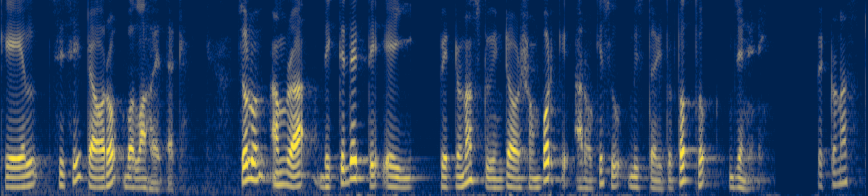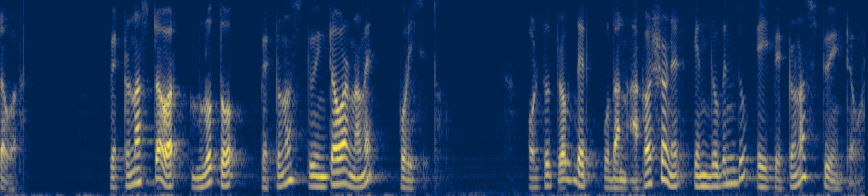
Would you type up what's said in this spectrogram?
কেএলসিসি টাওয়ারও বলা হয়ে থাকে চলুন আমরা দেখতে দেখতে এই পেট্রোনাস টুইন টাওয়ার সম্পর্কে আরও কিছু বিস্তারিত তথ্য জেনে নিই। পেট্রোনাস টাওয়ার পেট্রোনাস টাওয়ার মূলত পেট্রোনাস টুইন টাওয়ার নামে পরিচিত। পর্যটকদের প্রধান আকর্ষণের কেন্দ্রবিন্দু এই পেট্রোনাস টুইন টাওয়ার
